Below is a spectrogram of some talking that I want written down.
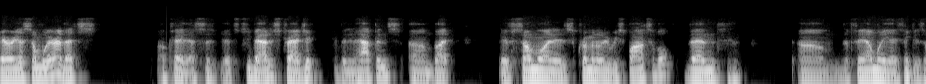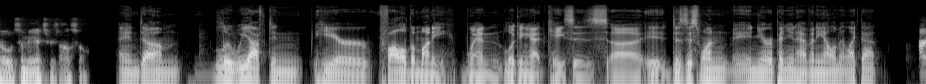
area somewhere, that's okay. That's that's too bad. It's tragic if it happens. Um, but if someone is criminally responsible, then um, the family, I think, is owed some answers also. And um, Lou, we often hear follow the money when looking at cases. Uh, it, does this one, in your opinion, have any element like that? I,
